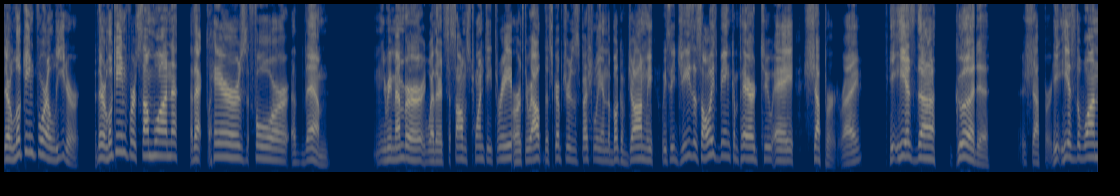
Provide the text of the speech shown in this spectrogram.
They're looking for a leader. They're looking for someone that cares for them. You remember whether it's Psalms 23 or throughout the scriptures, especially in the book of John, we, we see Jesus always being compared to a shepherd, right? He, he is the good shepherd. He, he is the one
